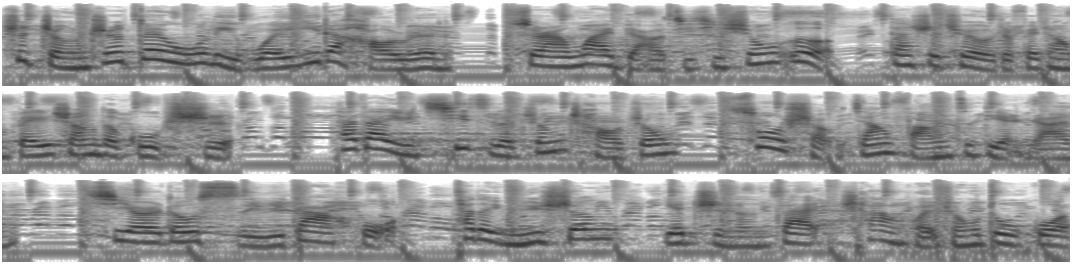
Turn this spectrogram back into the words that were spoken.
是整支队伍里唯一的好人。虽然外表极其凶恶，但是却有着非常悲伤的故事。他在与妻子的争吵中，错手将房子点燃，妻儿都死于大火，他的余生也只能在忏悔中度过。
